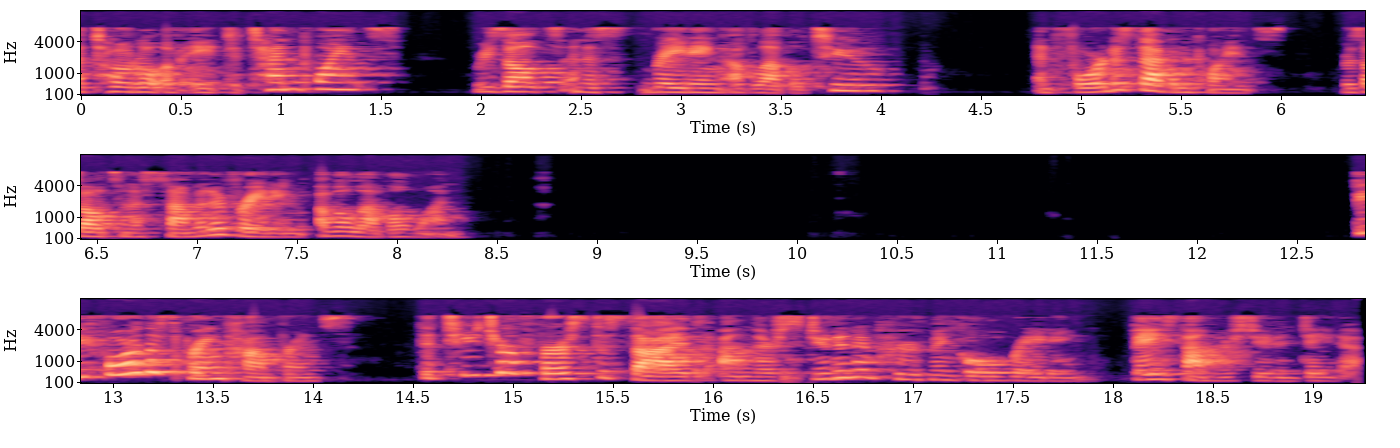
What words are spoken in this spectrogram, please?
A total of 8 to 10 points results in a rating of level 2, and 4 to 7 points results in a summative rating of a level 1. Before the spring conference, the teacher first decides on their student improvement goal rating based on their student data.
